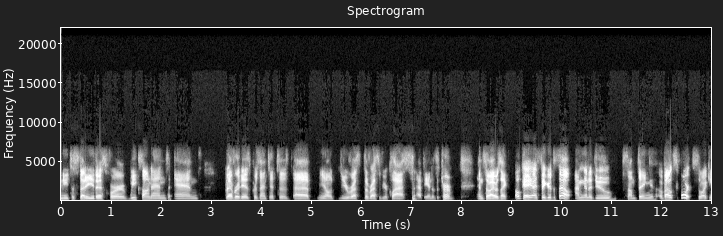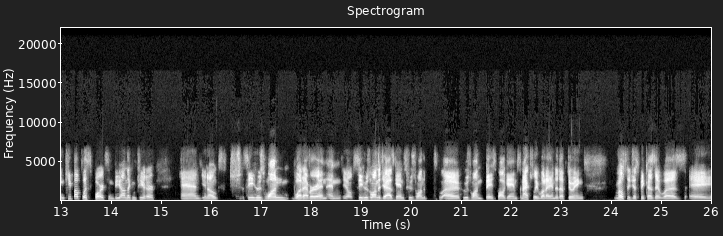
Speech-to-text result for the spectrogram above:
need to study this for weeks on end and whatever it is, present it to uh, you know your rest the rest of your class at the end of the term. And so I was like, okay, I figured this out. I'm gonna do something about sports so I can keep up with sports and be on the computer and you know see who's won whatever and and you know see who's won the jazz games who's won the uh, who's won baseball games and actually what i ended up doing mostly just because it was a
